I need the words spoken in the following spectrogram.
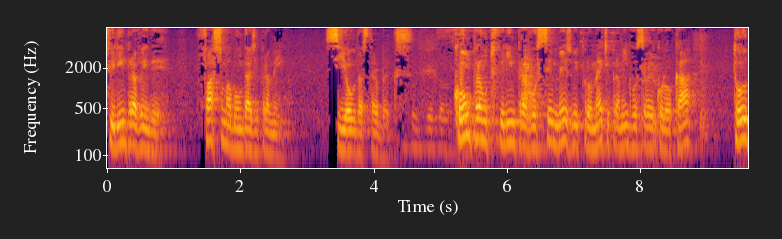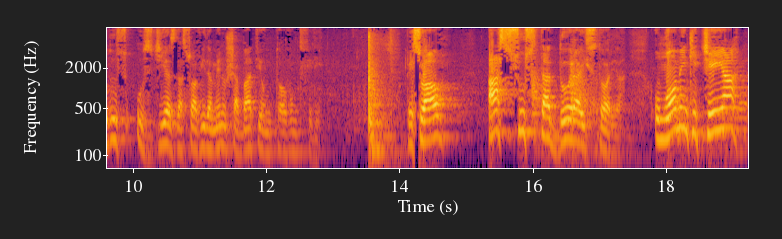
filim para vender. Faça uma bondade para mim. CEO da Starbucks. Compra um tefilim para você mesmo e promete para mim que você vai colocar todos os dias da sua vida, menos Shabbat e Yom Tov, um tefilim. Pessoal, assustadora a história. Um homem que tinha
